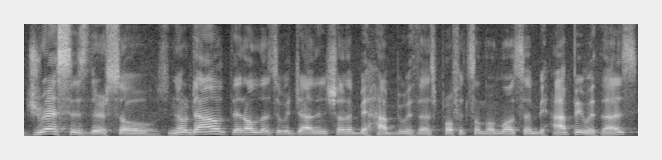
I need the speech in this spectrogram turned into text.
dresses their souls. No doubt that Allah inshaAllah be happy with us, Prophet be happy with us.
